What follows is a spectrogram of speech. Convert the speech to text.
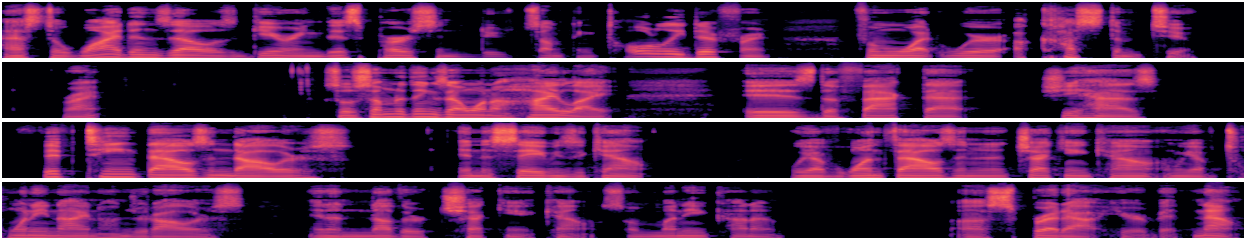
as to why Denzel is gearing this person to do something totally different from what we're accustomed to, right? So, some of the things I want to highlight is the fact that she has $15,000 in a savings account. We have 1000 in a checking account and we have $2900 in another checking account. So money kind of uh, spread out here a bit. Now,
